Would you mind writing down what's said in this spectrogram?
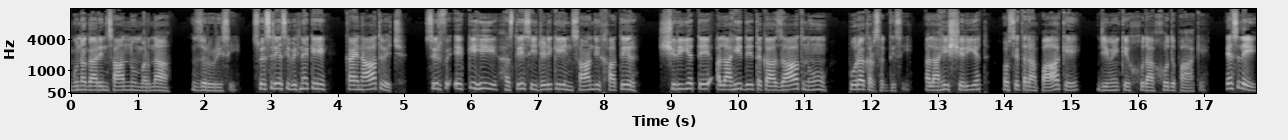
ਗੁਨਾਹਗਾਰ ਇਨਸਾਨ ਨੂੰ ਮਰਨਾ ਜ਼ਰੂਰੀ ਸੀ। ਸੋ ਇਸ ਲਈ ਅਸੀਂ ਵਿਖਨੇ ਕਿ ਕਾਇਨਾਤ ਵਿੱਚ ਸਿਰਫ ਇੱਕ ਹੀ ਹਸਤੀ ਸੀ, ਜਿਹੜੀ ਕਿ ਇਨਸਾਨ ਦੀ ਖਾਤਰ ਸ਼ਰੀਅਤ ਤੇ ਅਲਾਹੀ ਦੇ ਤਕਾਜ਼ਾਤ ਨੂੰ ਪੂਰਾ ਕਰ ਸਕਦੀ ਸੀ। ਅਲਾਹੀ ਸ਼ਰੀਅਤ ਉਸੇ ਤਰ੍ਹਾਂ ਪਾ ਕੇ, ਜਿਵੇਂ ਕਿ ਖੁਦਾ ਖੁਦ ਪਾ ਕੇ। ਇਸ ਲਈ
